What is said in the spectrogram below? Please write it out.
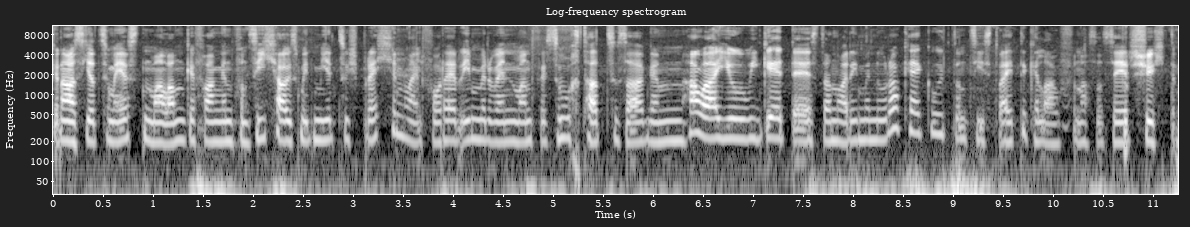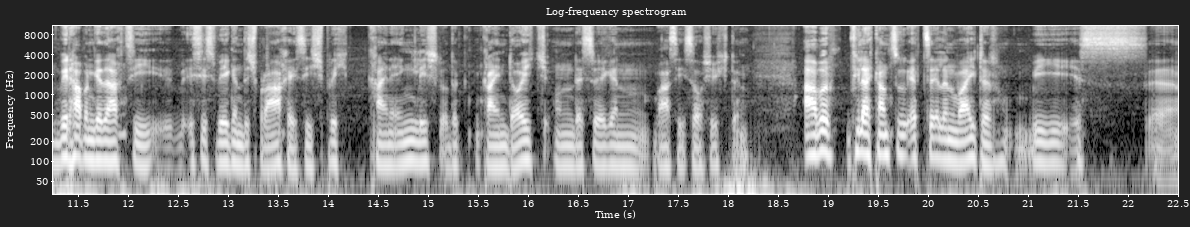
Genau, sie hat zum ersten Mal angefangen, von sich aus mit mir zu sprechen, weil vorher immer, wenn man versucht hat zu sagen, how are you, wie geht es, dann war immer nur, okay, gut, und sie ist weitergelaufen, also sehr schüchtern. Wir haben gedacht, sie, es ist wegen der Sprache, sie spricht kein Englisch oder kein Deutsch und deswegen war sie so schüchtern. Aber vielleicht kannst du erzählen weiter, wie es äh,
